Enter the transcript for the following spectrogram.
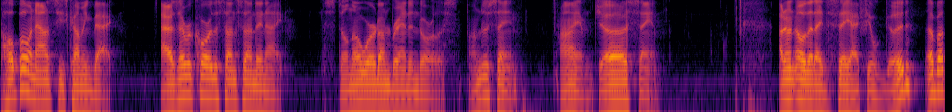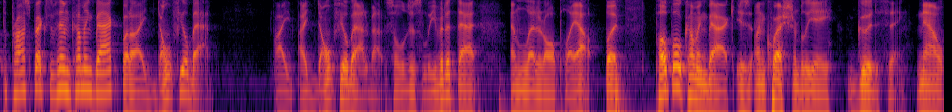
Popo announced he's coming back. As I record this on Sunday night, Still no word on Brandon Dorlus. I'm just saying. I am just saying. I don't know that I'd say I feel good about the prospects of him coming back, but I don't feel bad. I, I don't feel bad about it. So we'll just leave it at that and let it all play out. But Popo coming back is unquestionably a good thing. Now,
